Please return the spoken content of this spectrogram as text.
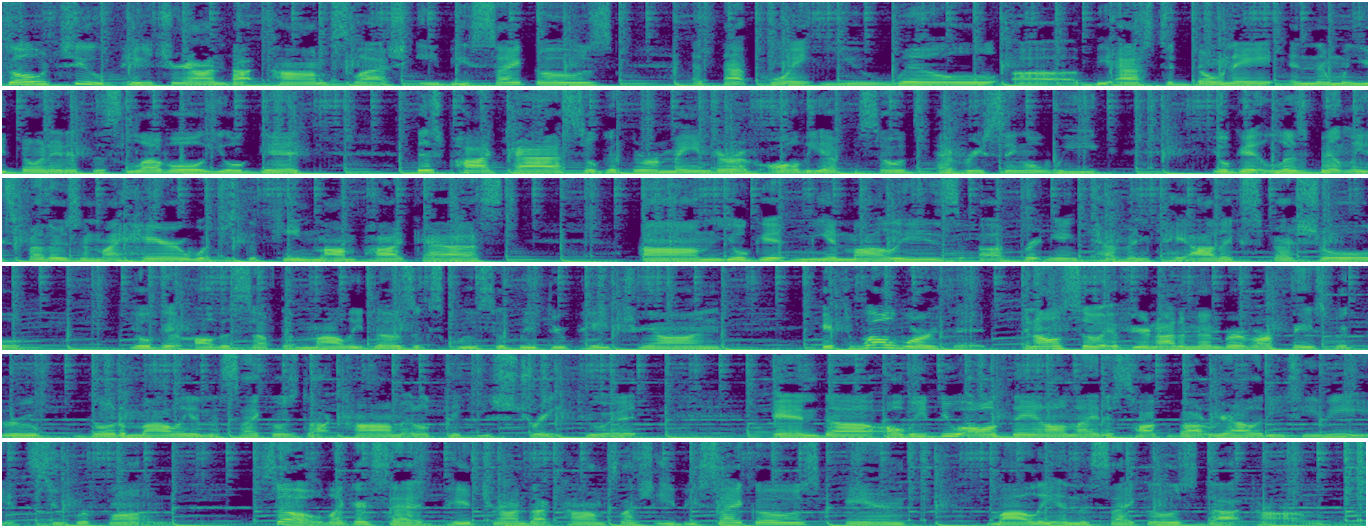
go to patreon.com slash ebpsychos. At that point, you will uh, be asked to donate, and then when you donate at this level, you'll get this podcast, you'll get the remainder of all the episodes every single week. You'll get Liz Bentley's Feathers in My Hair, which is the Teen Mom podcast. Um, you'll get me and Molly's uh, Brittany and Kevin Chaotic special. You'll get all the stuff that Molly does exclusively through Patreon. It's well worth it. And also, if you're not a member of our Facebook group, go to mollyandthepsychos.com. It'll take you straight to it. And uh, all we do all day and all night is talk about reality TV. It's super fun. So, like I said, patreon.com slash ebpsychos and mollyandthepsychos.com.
